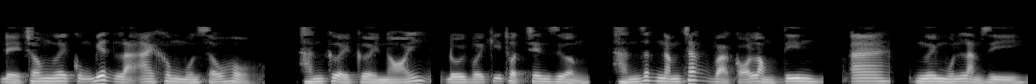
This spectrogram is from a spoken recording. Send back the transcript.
để cho ngươi cũng biết là ai không muốn xấu hổ. Hắn cười cười nói, đối với kỹ thuật trên giường, hắn rất nắm chắc và có lòng tin, a, ngươi muốn làm gì?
